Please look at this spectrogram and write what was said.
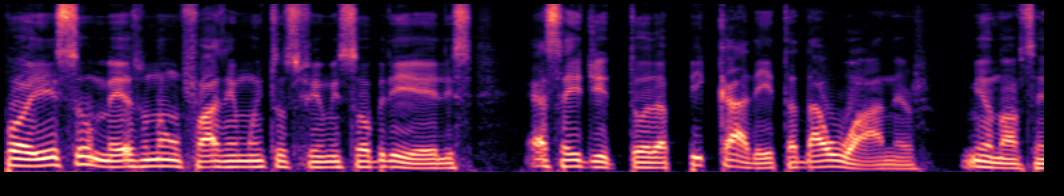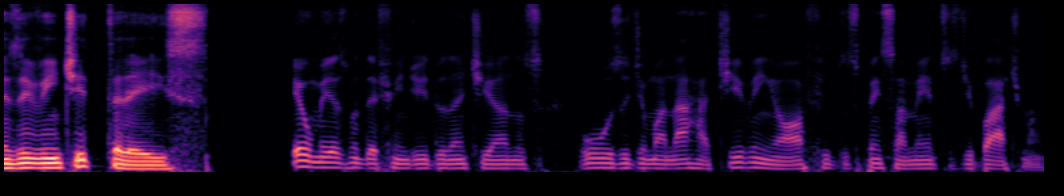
Por isso mesmo não fazem muitos filmes sobre eles, essa editora picareta da Warner, 1923. Eu mesmo defendi durante anos o uso de uma narrativa em off dos pensamentos de Batman,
